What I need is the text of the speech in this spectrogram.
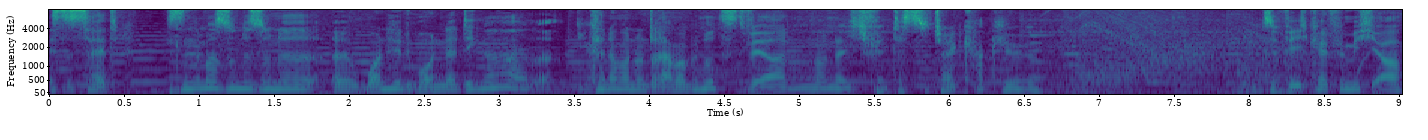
Es ist halt, es sind immer so eine, so eine äh, One-Hit-Wonder-Dinger, die können aber nur dreimal benutzt werden. Und ich finde das total kacke. Gibt's eine Fähigkeit für mich? Ja.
